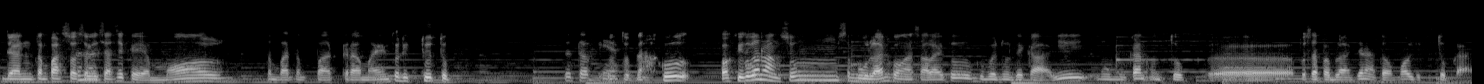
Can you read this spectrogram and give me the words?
dan tempat sosialisasi kayak mall, tempat-tempat keramaian itu ditutup. tutup ya Tutup. Nah, aku waktu itu kan langsung sebulan, kalau nggak salah itu Gubernur DKI mengumumkan untuk eh, pusat perbelanjaan atau mall ditutup kan.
